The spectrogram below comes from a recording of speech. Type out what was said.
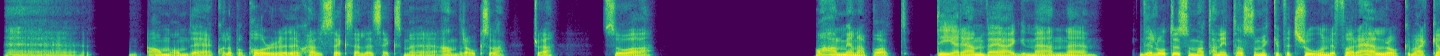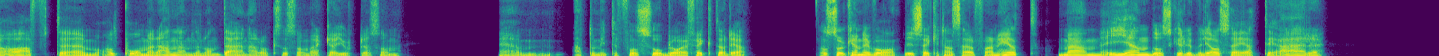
eh, om, om det är kolla på porr, självsex eller sex med andra också, tror jag. Så, och han menar på att det är en väg, men eh, det låter som att han inte har så mycket förtroende för det heller och verkar ha haft, eh, hållit på med det. Han nämnde någon Dan här också som verkar ha gjort det som eh, att de inte får så bra effekt av det. Och så kan det vara, det är säkert hans erfarenhet. Men igen då skulle väl jag säga att det är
